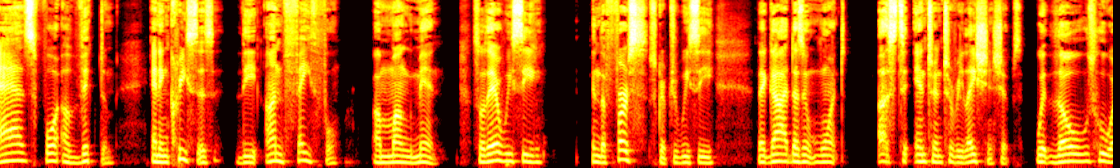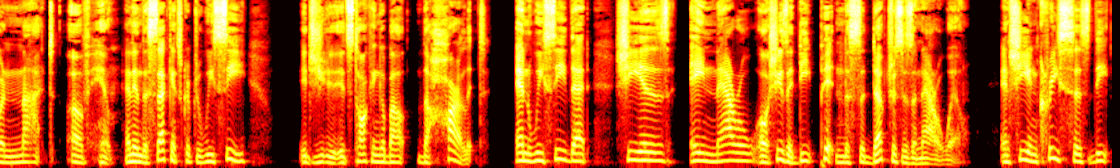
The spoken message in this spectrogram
as for a victim and increases the unfaithful among men. So there we see in the first scripture, we see that God doesn't want us to enter into relationships with those who are not of him. And in the second scripture, we see it's, it's talking about the harlot. And we see that she is a narrow, or she's a deep pit and the seductress is a narrow well. And she increases the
